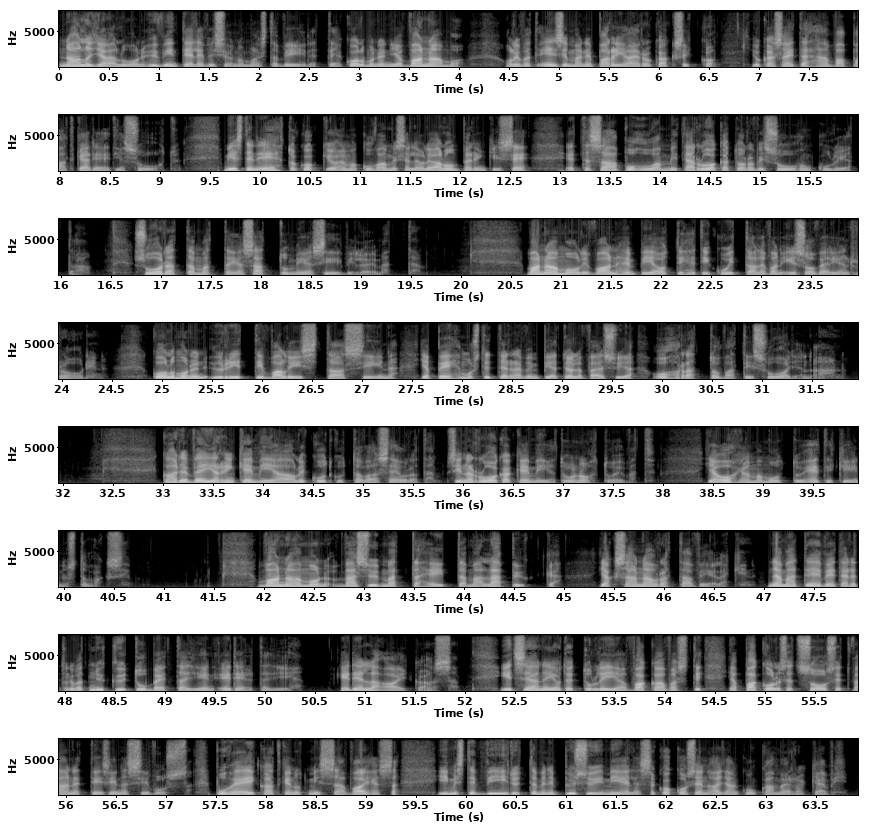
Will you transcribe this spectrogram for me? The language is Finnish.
Naljailu on hyvin televisionomaista viihdettä ja Kolmonen ja Vanamo olivat ensimmäinen pariairokaksikko, joka sai tähän vapaat kädet ja suut. Miesten ehto kokkiohjelman kuvaamiselle oli alun perinkin se, että saa puhua mitä ruokatorvi suuhun kuljettaa, suodattamatta ja sattumia siivilöimättä. Vanamo oli vanhempi ja otti heti kuittailevan isoveljen roodin. Kolmonen yritti valistaa siinä ja pehmusti terävimpiä tölväisyjä ohrattovati suojanaan. Kahden veijarin kemiaa oli kutkuttavaa seurata. Siinä ruokakemiat unohtuivat ja ohjelma muuttui heti kiinnostavaksi. Vanamon väsymättä heittämä läpykkä jaksaa naurattaa vieläkin. Nämä TV-tähdet olivat nykytubettajien edeltäjiä edellä aikaansa. Itseään ei otettu liian vakavasti ja pakolliset soosit väännettiin siinä sivussa. Puhe ei katkenut missään vaiheessa. Ihmisten viihdyttäminen pysyi mielessä koko sen ajan, kun kamera kävi.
